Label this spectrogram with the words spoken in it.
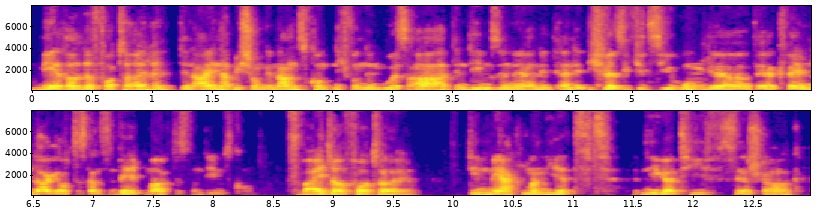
Mehrere Vorteile. Den einen habe ich schon genannt, es kommt nicht von den USA, hat in dem Sinne eine, eine Diversifizierung der, der Quellenlage auch des ganzen Weltmarktes, von dem es kommt. Zweiter Vorteil, den merkt man jetzt negativ sehr stark.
